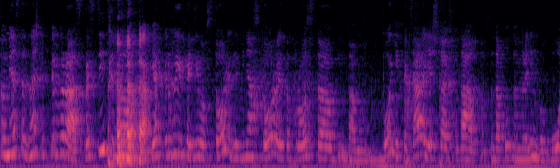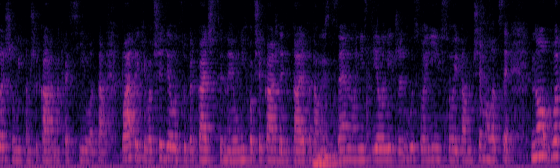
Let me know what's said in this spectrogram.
то место, знаешь, как первый раз. Простите, но я впервые ходила в сторы, для меня сторы это просто там боги, хотя я считаю, что да, там стендап номер один был больше, у них там шикарно, красиво, там Патрики вообще делают супер качественные, у них вообще каждая деталь, это там mm-hmm. и сцену они сделали, и джинглы свои, и все, и там вообще молодцы. Но вот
